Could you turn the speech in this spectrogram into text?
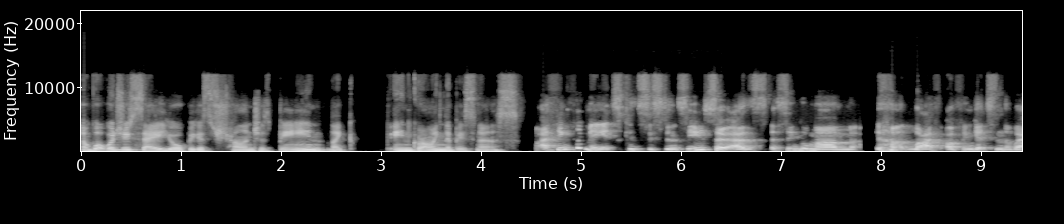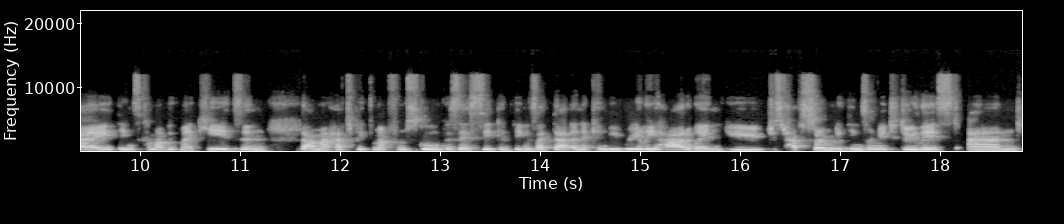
And what would you say your biggest challenge has been, like in growing the business? I think for me, it's consistency. So, as a single mum, life often gets in the way. Things come up with my kids, and I might have to pick them up from school because they're sick and things like that. And it can be really hard when you just have so many things on your to do list and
